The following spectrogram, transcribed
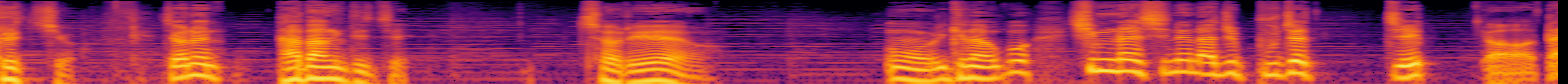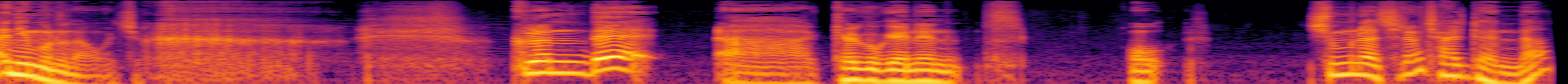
그렇죠. 저는 다방 디제 철이에요. 어, 이렇게 나오고 심은하 씨는 아주 부잣집 어, 따님으로 나오죠. 그런데 아, 결국에는 어, 심은하 씨랑 잘 됐나?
